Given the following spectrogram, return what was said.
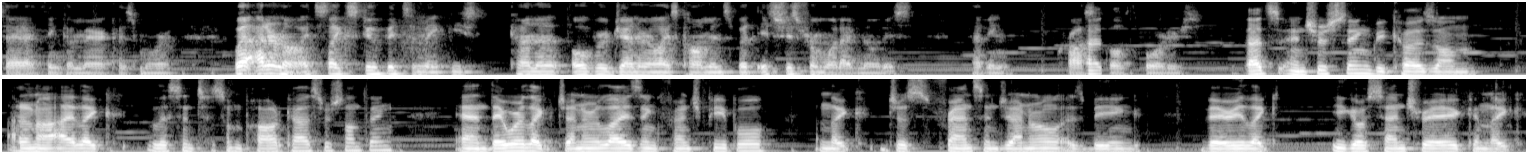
said i think america's more but i don't know it's like stupid to make these kind of overgeneralized comments but it's just from what i've noticed having crossed That's- both borders. That's interesting because um I don't know, I like listened to some podcast or something and they were like generalizing French people and like just France in general as being very like egocentric and like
